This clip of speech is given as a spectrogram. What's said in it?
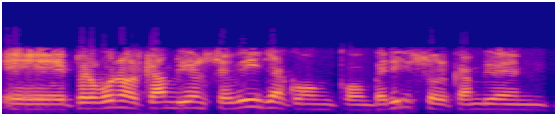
Eh, pero bueno, el cambio en Sevilla con, con Berizzo, el cambio en,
